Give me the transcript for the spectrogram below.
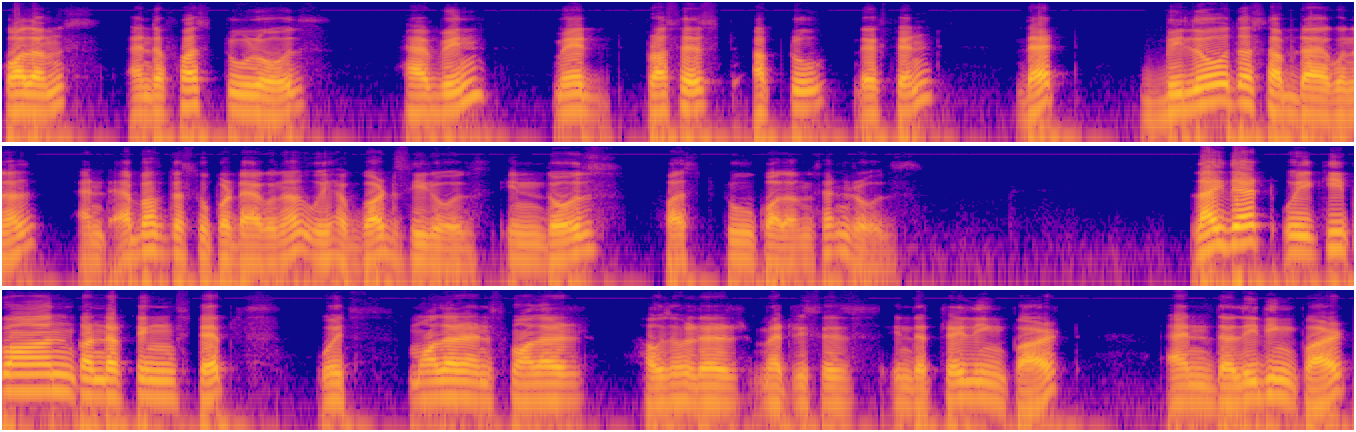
columns and the first two rows have been made processed up to the extent that below the sub diagonal and above the super diagonal we have got zeros in those first two columns and rows. Like that we keep on conducting steps with smaller and smaller householder matrices in the trailing part and the leading part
